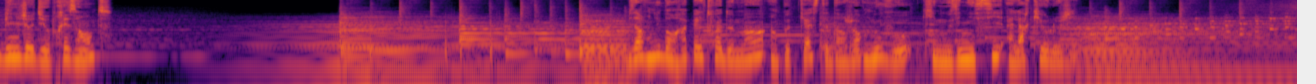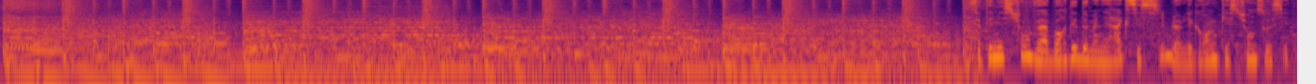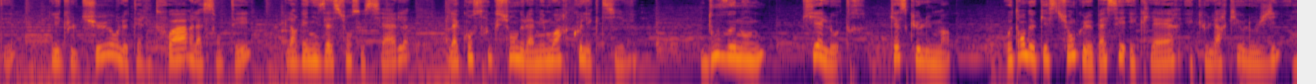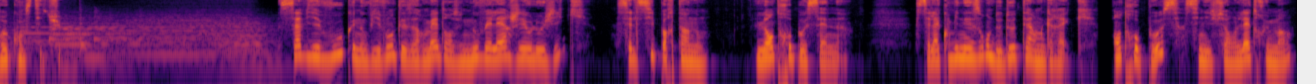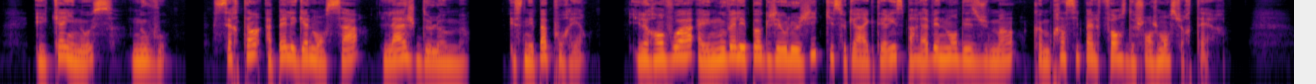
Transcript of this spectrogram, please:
Binge Audio présente. Bienvenue dans Rappelle-toi demain, un podcast d'un genre nouveau qui nous initie à l'archéologie. Cette émission veut aborder de manière accessible les grandes questions de société, les cultures, le territoire, la santé, l'organisation sociale, la construction de la mémoire collective. D'où venons-nous? Qui est l'autre? Qu'est-ce que l'humain? Autant de questions que le passé éclaire et que l'archéologie reconstitue. Saviez-vous que nous vivons désormais dans une nouvelle ère géologique? Celle-ci porte un nom, l'Anthropocène. C'est la combinaison de deux termes grecs, anthropos signifiant l'être humain et kainos, nouveau. Certains appellent également ça l'âge de l'homme. Et ce n'est pas pour rien. Il renvoie à une nouvelle époque géologique qui se caractérise par l'avènement des humains comme principale force de changement sur Terre.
